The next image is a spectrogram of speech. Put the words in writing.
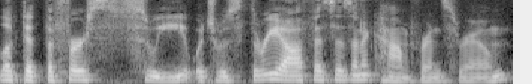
looked at the first suite, which was three offices and a conference room.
